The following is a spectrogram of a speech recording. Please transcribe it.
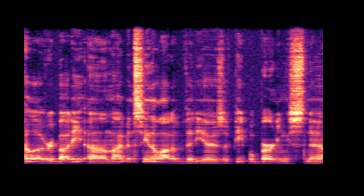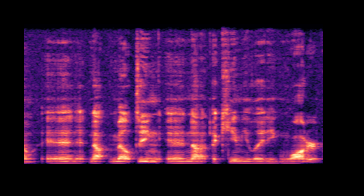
Hello everybody. Um, I've been seeing a lot of videos of people burning snow and it not melting and not accumulating water.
